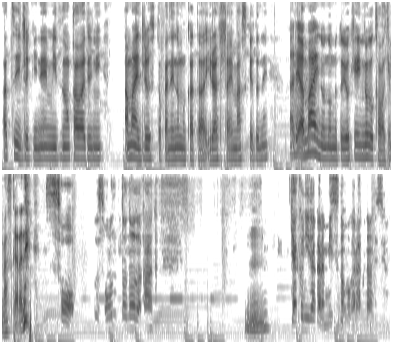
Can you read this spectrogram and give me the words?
暑い時期ね、水の代わりに甘いジュースとかね、飲む方いらっしゃいますけどね。あれ甘いの飲むと余計に喉乾きますからね。そう。ほんと喉が、うん。逆にだから水の方が楽なんですよね。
